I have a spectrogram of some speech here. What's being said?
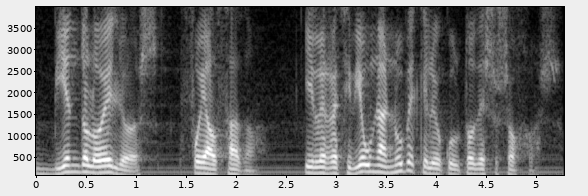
viéndolo ellos, fue alzado, y le recibió una nube que le ocultó de sus ojos.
